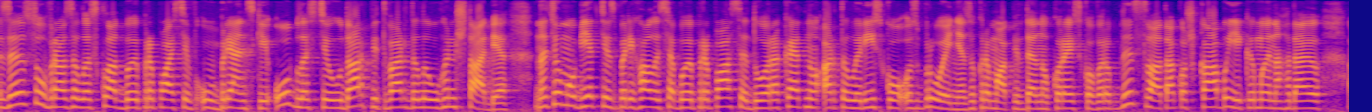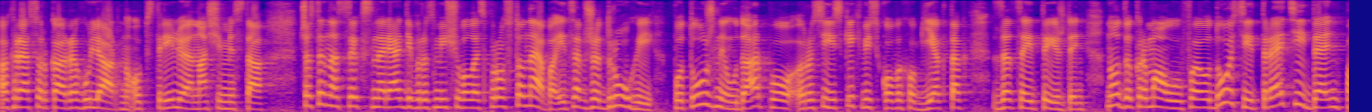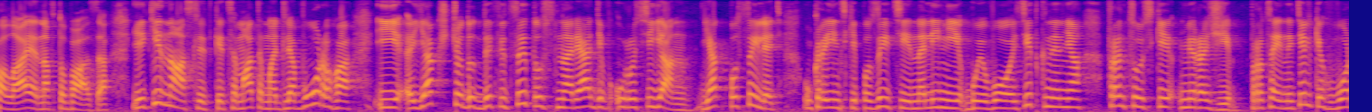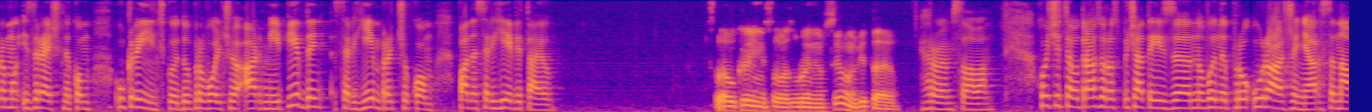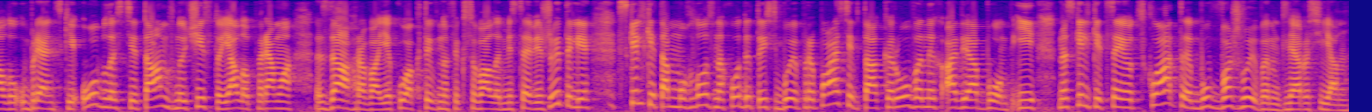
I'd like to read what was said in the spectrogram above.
ЗСУ вразили склад боєприпасів у Брянській області. Удар підтвердили у генштабі. На цьому об'єкті зберігалися боєприпаси до ракетно-артилерійського озброєння, зокрема південно-корейського виробництва, а також каби, якими нагадаю, агресорка регулярно обстрілює наші міста. Частина з цих снарядів розміщувалась просто неба, і це вже другий потужний удар по російських військових об'єктах за цей тиждень. Ну, от, зокрема, у Феодосії третій день палає нафтобаза. Які наслідки це матиме для ворога? І як щодо дефіциту снарядів у росіян? Як посилять українські позиції на лінії бойового зіткнення французькі міражі? Про це і не тільки говоримо із речником Української добровольчої армії Південь Сергієм Братчуком. Пане Сергіє, вітаю. Слава Україні, слава Збройним силам. Вітаю. Героям слава. Хочеться одразу розпочати із новини про ураження арсеналу у Брянській області. Там вночі стояло прямо заграва, яку активно фіксували місцеві жителі. Скільки там могло знаходитись боєприпасів та керованих авіабомб, і наскільки цей от склад був важливим для росіян?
